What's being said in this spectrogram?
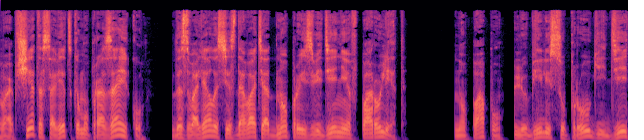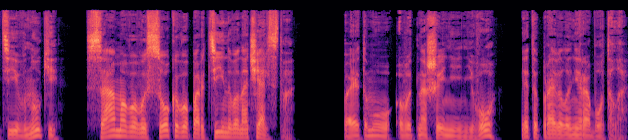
Вообще-то советскому прозаику дозволялось издавать одно произведение в пару лет. Но папу любили супруги, дети и внуки самого высокого партийного начальства. Поэтому в отношении него это правило не работало.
